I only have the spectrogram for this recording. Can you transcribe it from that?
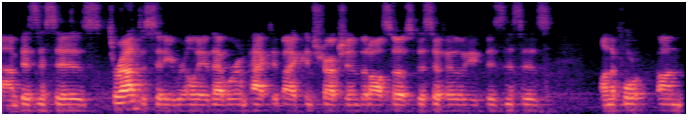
um, businesses throughout the city, really, that were impacted by construction, but also specifically businesses on the four, on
